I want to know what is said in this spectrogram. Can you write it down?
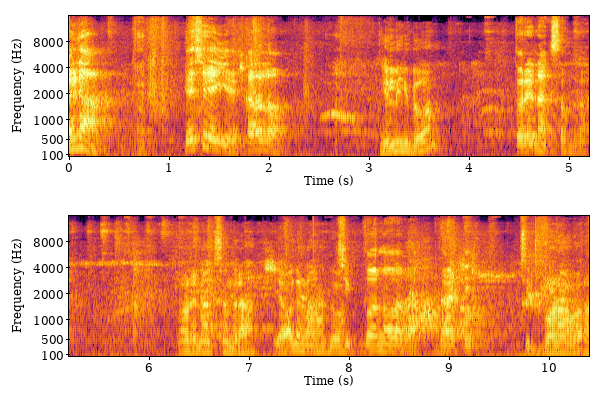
ಅಣ್ಣ ಎಸಿ ಕರಲ್ಲ ಎಲ್ಲಿಗಿದು? ತೊರೆನಾಕ್ಸಂದ್ರ ತೊರೆನಾಕ್ಸಂದ್ರ ಯಾವ್ದಣ್ಣ ಅದು? ಚಿಕ್ಕಬನವರ ದಾಟಿ. ಚಿಕ್ಕಬಳ್ಳಾವರ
